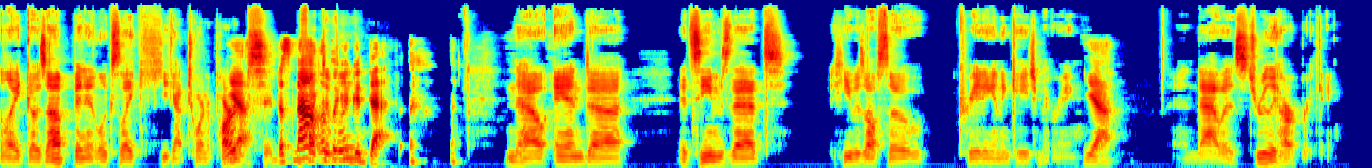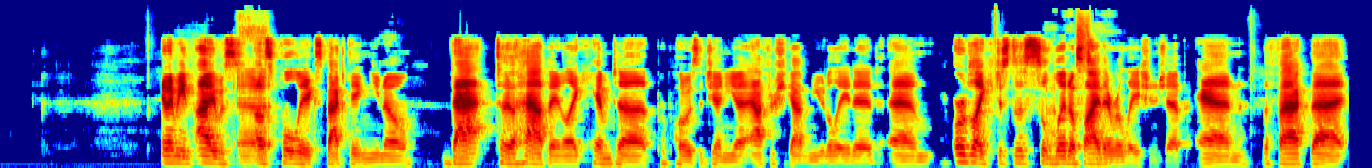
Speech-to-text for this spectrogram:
like goes up, and it looks like he got torn apart. Yes, it does not look like a good death. no, and uh, it seems that he was also creating an engagement ring. Yeah. And that was truly heartbreaking. And I mean, I was uh, I was fully expecting, you know, that to happen, like him to propose to Genya after she got mutilated and or like just to solidify their relationship and the fact that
